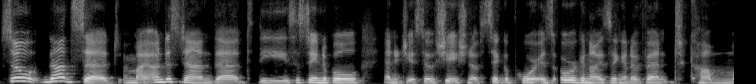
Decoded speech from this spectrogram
So, that said, um, I understand that the Sustainable Energy Association of Singapore is organizing an event come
